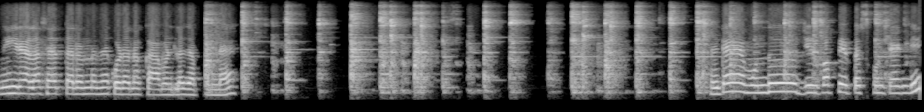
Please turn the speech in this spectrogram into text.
మీరు ఎలా చేస్తారన్నది కూడా నాకు కామెంట్లో చెప్పండి. అంటే ముందు జీడిపప్పు వేపేసుకుంటే అండి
